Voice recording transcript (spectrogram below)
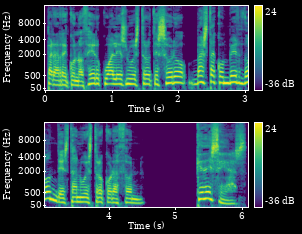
para reconocer cuál es nuestro tesoro, basta con ver dónde está nuestro corazón. ¿Qué deseas?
